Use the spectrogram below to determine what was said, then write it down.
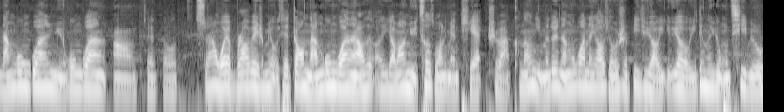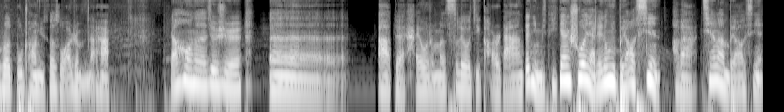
男公关、女公关啊，这都虽然我也不知道为什么有些招男公关的，然后要往女厕所里面贴，是吧？可能你们对男公关的要求是必须要要有一定的勇气，比如说独闯女厕所什么的哈。然后呢，就是嗯。啊，对，还有什么四六级考试答案？跟你们提前说一下，这东西不要信，好吧？千万不要信。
